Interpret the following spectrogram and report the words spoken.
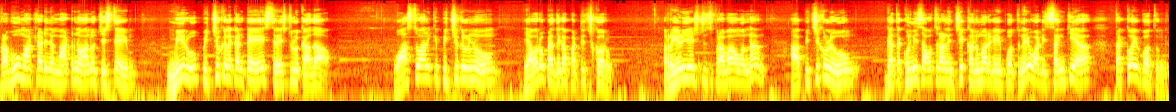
ప్రభువు మాట్లాడిన మాటను ఆలోచిస్తే మీరు పిచ్చుకల కంటే శ్రేష్ఠులు కాదా? వాస్తవానికి పిచ్చుకలను ఎవరూ పెద్దగా పట్టించుకోరు. రేడియేషన్స్ ప్రభావం వలన ఆ పిచ్చుకలు గత కొన్ని సంవత్సరాల నుంచి కనుమరుగైపోతున్నాయి. వాటి సంఖ్య తక్కువైపోతుంది.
